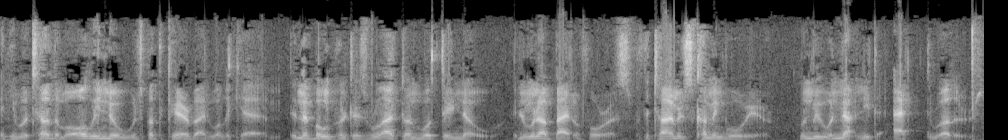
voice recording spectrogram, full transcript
and he will tell them all he knows about the caravan while he can. Then the bone hunters will act on what they know, and win our battle for us. But the time is coming, warrior, when we will not need to act through others.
